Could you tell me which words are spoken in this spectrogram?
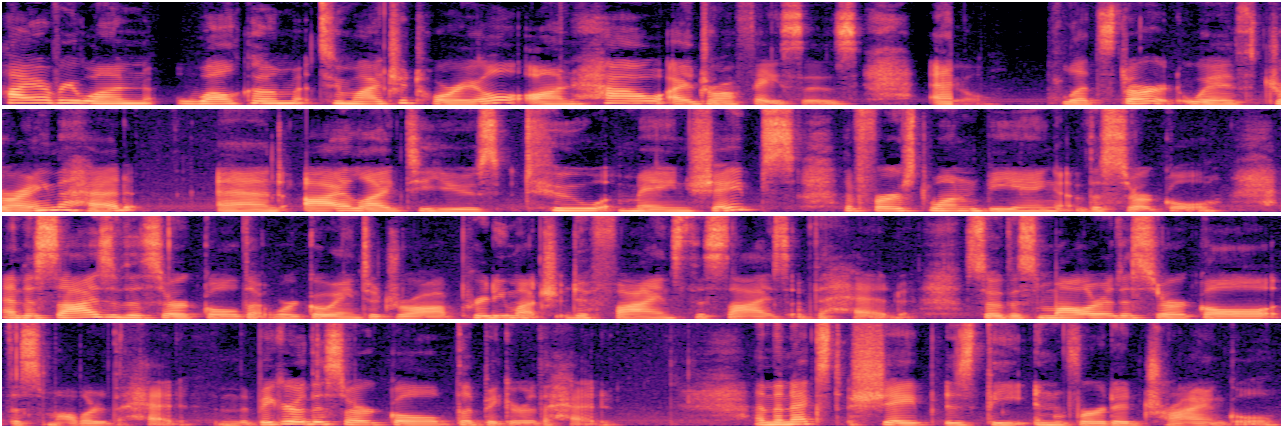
Hi everyone, welcome to my tutorial on how I draw faces. And let's start with drawing the head and I like to use two main shapes, the first one being the circle. And the size of the circle that we're going to draw pretty much defines the size of the head. So the smaller the circle, the smaller the head. And the bigger the circle, the bigger the head. And the next shape is the inverted triangle.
